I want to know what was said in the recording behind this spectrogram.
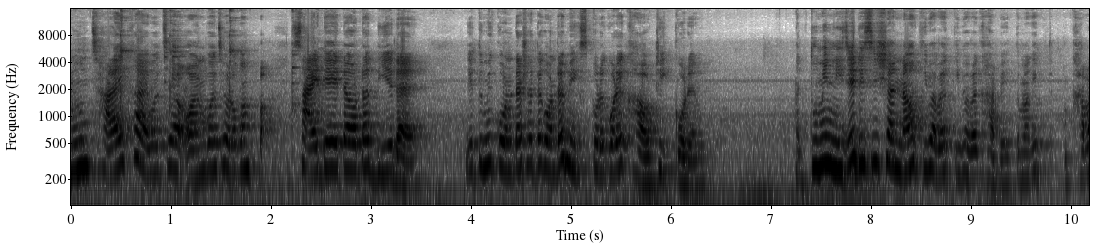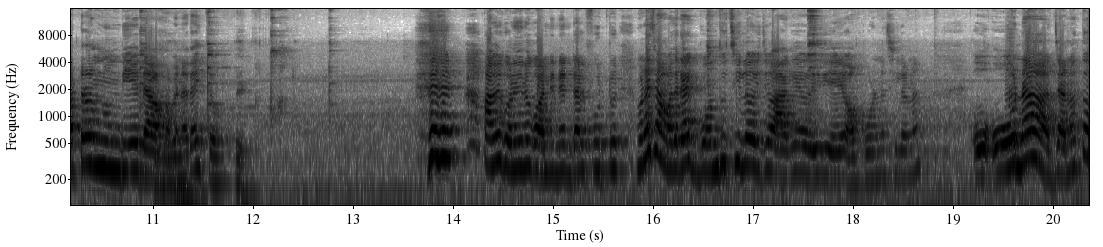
নুন ছাড়াই খায়? বলছে অয়ন বলছে ওরকম সাইডে এটা ওটা দিয়ে দেয় যে তুমি কোনটার সাথে কোনটা মিক্স করে করে খাও ঠিক করে। তুমি নিজে ডিসিশন নাও কীভাবে কীভাবে খাবে। তোমাকে খাবারটা নুন দিয়ে দেওয়া হবে না তাই তো? আমি কোনোদিনও কন্টিনেন্টাল ফুড টু মনে আছে আমাদের এক বন্ধু ছিল ওই যে আগে ওই অপর্ণা ছিল না? ও ও না জানো তো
